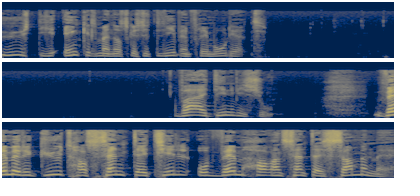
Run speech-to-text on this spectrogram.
ut i enkeltmenneskers liv, en frimodighet. Hva er din visjon? Hvem er det Gud har sendt deg til, og hvem har han sendt deg sammen med?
